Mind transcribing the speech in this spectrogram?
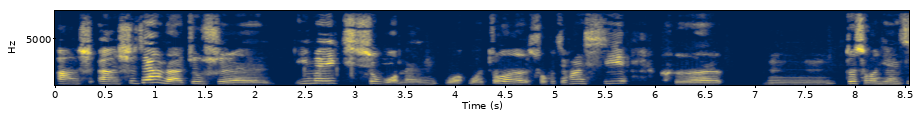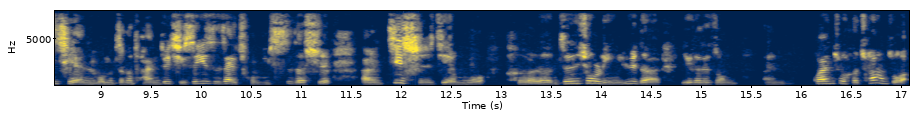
啊，是，嗯，是这样的，就是。因为其实我们我我做守护解放西和嗯做守护节之前，我们整个团队其实一直在从事的是嗯纪实节目和真秀领域的一个这种嗯关注和创作。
